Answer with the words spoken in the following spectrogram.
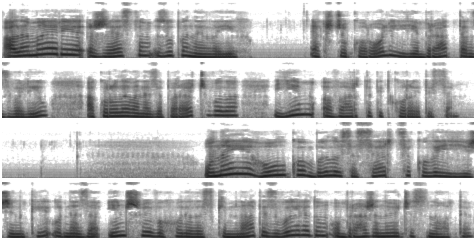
але Мері жестом зупинила їх. Якщо король її брат так звелів, а королева не заперечувала, їм варто підкоритися. У неї гулко билося серце, коли її жінки одна за іншою виходили з кімнати з виглядом ображеної чесноти.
